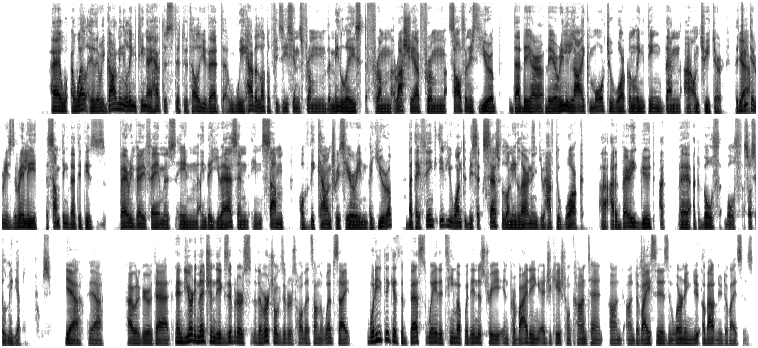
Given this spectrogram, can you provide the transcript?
Uh, well, uh, regarding LinkedIn, I have to, to tell you that we have a lot of physicians from the Middle East, from Russia, from Southern East Europe that they are they really like more to work on LinkedIn than uh, on Twitter. The yeah. Twitter is really something that it is very very famous in in the US and in some of the countries here in Europe. But I think if you want to be successful on e-learning, you have to work uh, at very good at uh, at both both social media platforms. Yeah, yeah. I would agree with that. And you already mentioned the exhibitors, the virtual exhibitors hall that's on the website. What do you think is the best way to team up with industry in providing educational content on on devices and learning new, about new devices?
